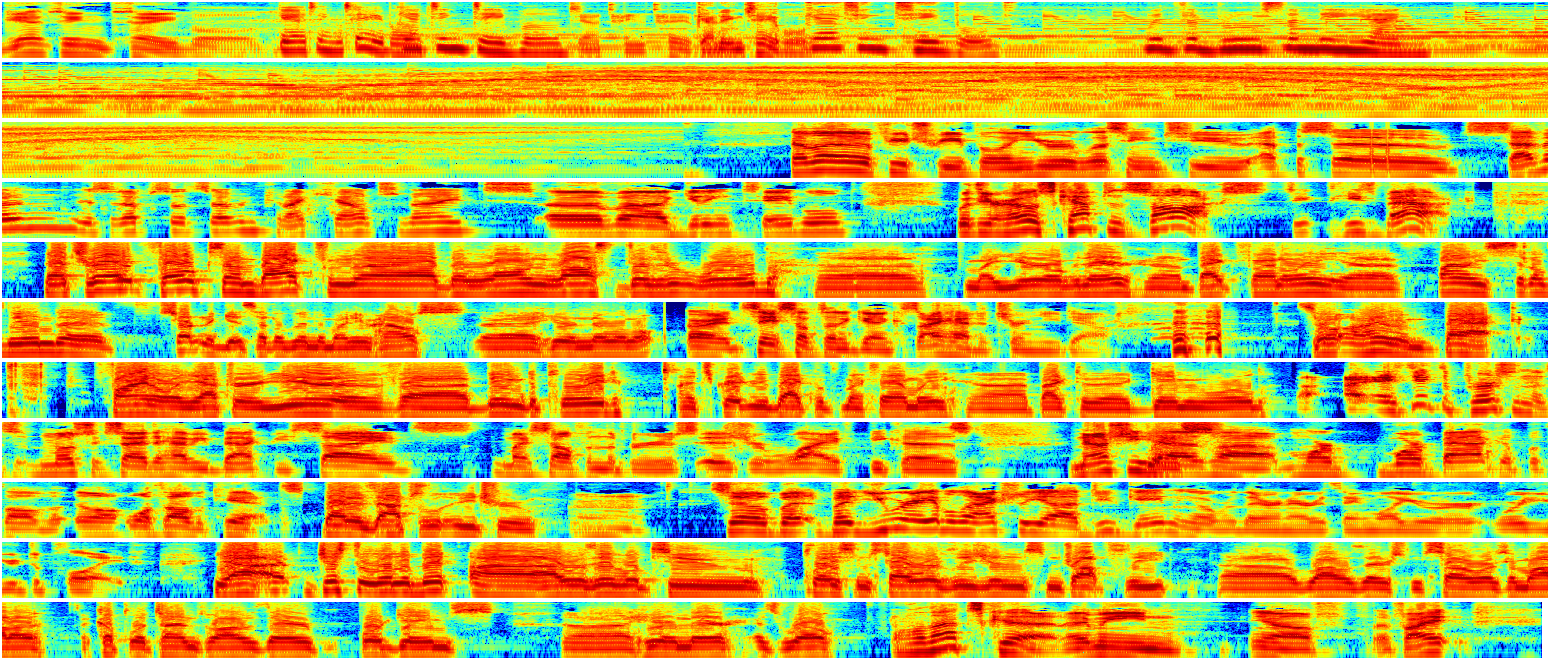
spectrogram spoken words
Getting tabled. Getting tabled. Getting tabled Getting table. Getting tabled. Getting tabled. with the Bruce and the Yang. Hello, future people, and you are listening to episode seven. Is it episode seven? Can I count tonight of uh, Getting Tabled with your host, Captain Socks? He's back. That's right, folks. I'm back from uh, the long lost desert world uh, for my year over there. I'm back finally. Uh, finally settled into, starting to get settled into my new house uh, here in Illinois. All right, say something again because I had to turn you down. So I am back finally after a year of uh, being deployed. It's great to be back with my family, uh, back to the gaming world. I, I think the person that's most excited to have you back, besides myself and the Bruce, is your wife because now she Yes. has uh, more more backup with all the uh, with all the kids. That is absolutely true. Mm. So, but but you were able to actually uh, do gaming over there and everything while you were where you're deployed. Yeah, just a little bit. Uh, I was able to play some Star Wars Legion, some Drop Fleet uh, while I was there, some Star Wars Armada a couple of times while I was there, board games uh, here and there as well. Well, that's good. I mean, you know, if, if I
